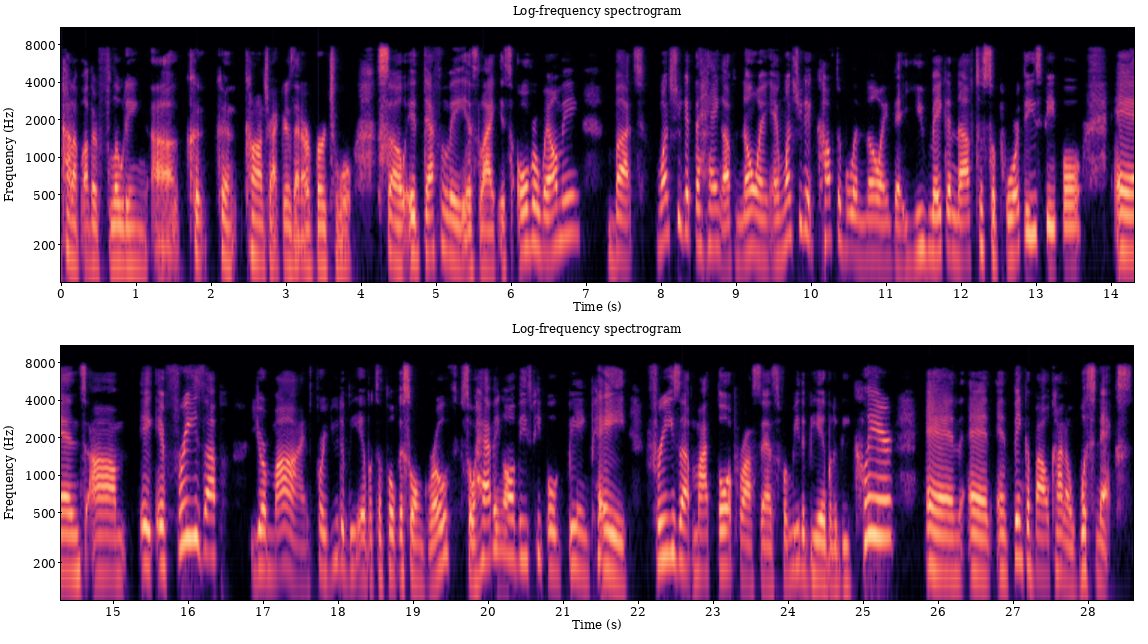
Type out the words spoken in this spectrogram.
kind of other floating uh, co- con- contractors that are virtual. So it definitely is like it's overwhelming, but once you get the hang of knowing and once you get comfortable in knowing that you make enough to support these people and um, it, it frees up your mind for you to be able to focus on growth. So having all these people being paid frees up my thought process for me to be able to be clear and and and think about kind of what's next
